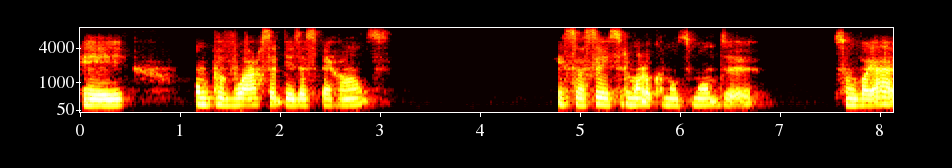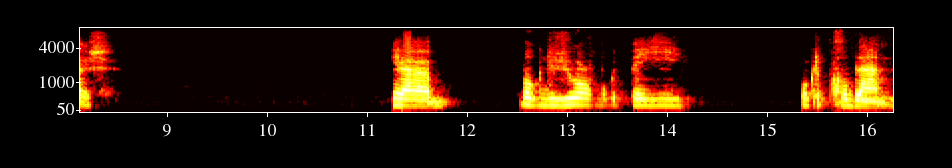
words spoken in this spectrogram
Et on peut voir cette désespérance. Et ça, c'est seulement le commencement de son voyage. Il a beaucoup de jours, beaucoup de pays, beaucoup de problèmes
